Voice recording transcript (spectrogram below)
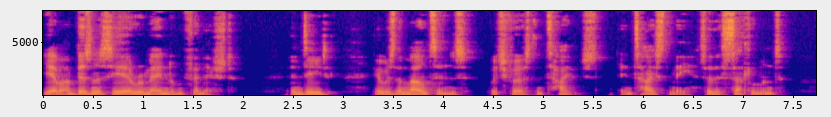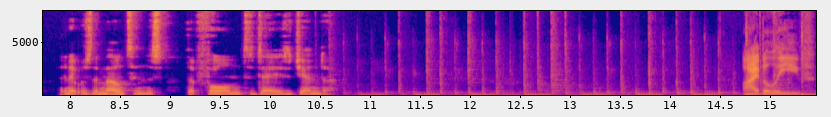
Yet my business here remained unfinished. Indeed, it was the mountains which first enticed, enticed me to this settlement, and it was the mountains that formed today's agenda. I believe.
